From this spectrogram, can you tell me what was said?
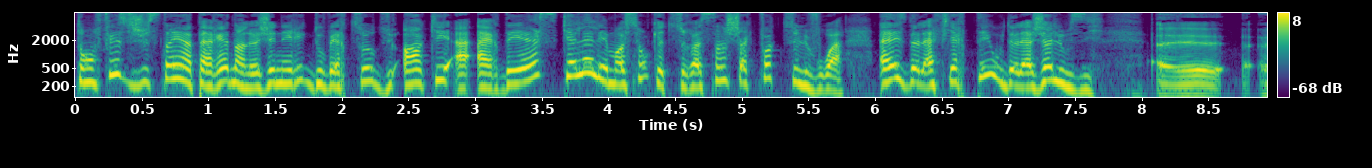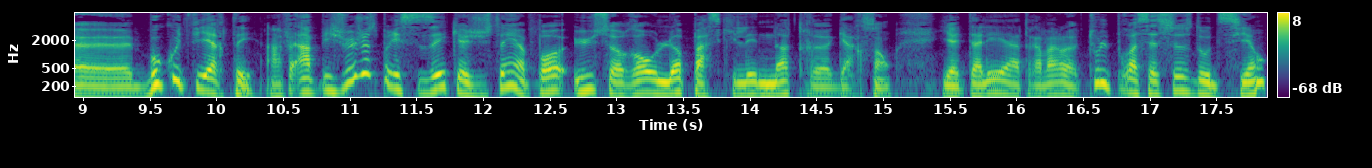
ton fils Justin apparaît dans le générique d'ouverture du hockey à RDS. Quelle est l'émotion que tu ressens chaque fois que tu le vois? Est-ce de la fierté ou de la jalousie? Euh, euh, beaucoup de fierté. En fait, je veux juste préciser que Justin n'a pas eu ce rôle-là parce qu'il est notre garçon. Il est allé à travers tout le processus d'audition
